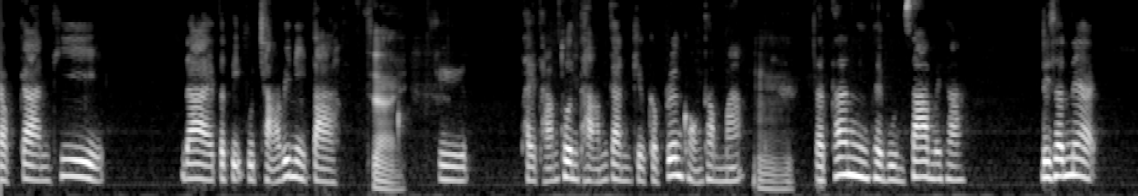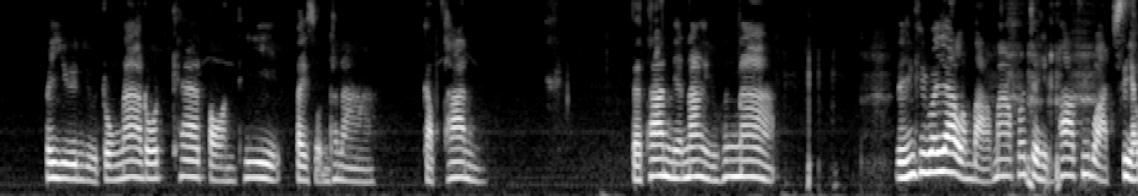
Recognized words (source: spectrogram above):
กับการที่ได้ปฏิปุจฉาวินีตา ใช่ คือ ถ่ายถามทวนถามกันเกี่ยวกับเรื่องของธรรมะอืมแต่ท่านไพบุญทราบไหมคะ ดิฉันเนี่ย ไปยืนอยู่ตรงหน้ารถแค่ตอนที่ไปสนทนากับท่าน แต่ท่านเนี่ยนั่งอยู่ข้างหน้าดิฉันคิดว่ายากลำบากมากเพราะจะเห็นภาพที่หวาดเสียว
